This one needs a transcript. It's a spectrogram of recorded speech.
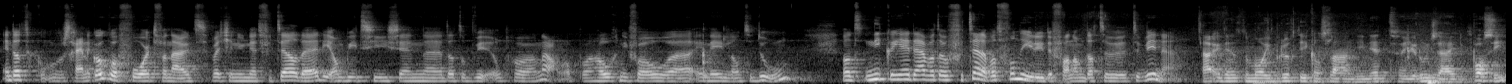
En dat komt waarschijnlijk ook wel voort vanuit wat je nu net vertelde, hè, die ambities en eh, dat op, op, eh, nou, op een hoog niveau eh, in Nederland te doen. Want Niek, kun jij daar wat over vertellen? Wat vonden jullie ervan om dat te, te winnen? Nou, ik denk dat het een mooie brug die je kan slaan, die net eh, Jeroen zei, de passie.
